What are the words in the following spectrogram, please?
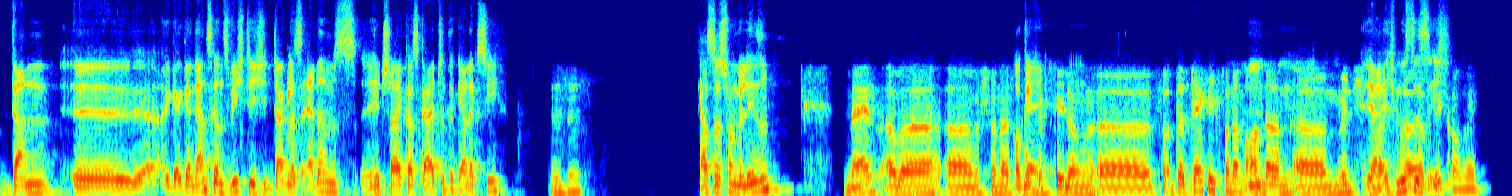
dann äh, ganz, ganz wichtig, Douglas Adams, Hitchhiker's Guide to the Galaxy. Mhm. Hast du das schon gelesen? Nein, aber äh, schon als okay. Empfehlung äh, tatsächlich von einem hm. anderen äh, Münchner ja, ich musste es, bekommen.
